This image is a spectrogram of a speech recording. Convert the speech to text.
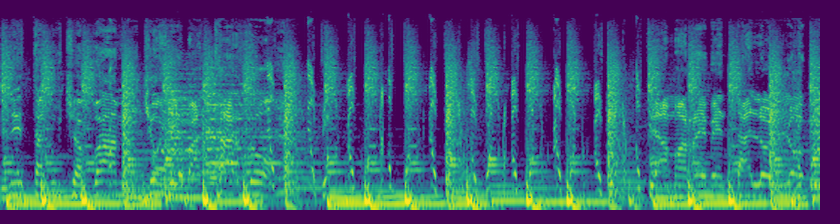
En esta lucha va millones bastardo reventar los lobbies.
